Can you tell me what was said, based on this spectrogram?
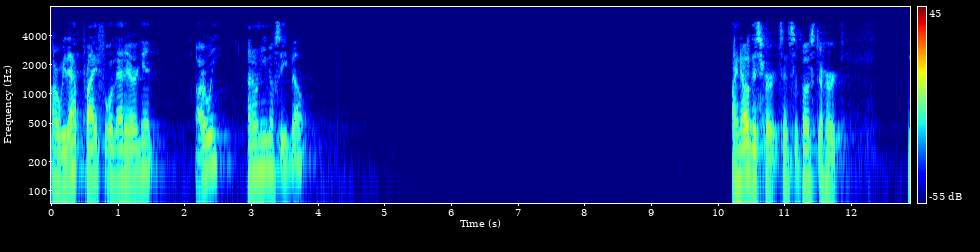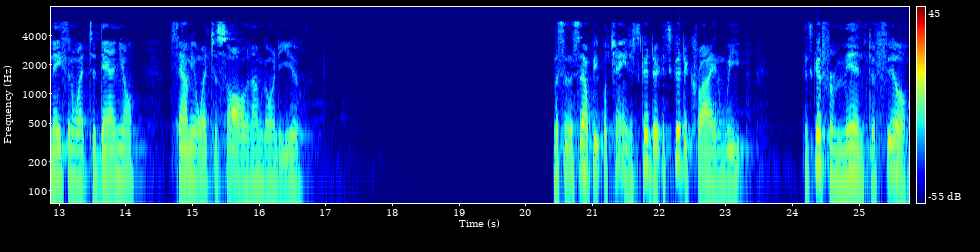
Are we that prideful that arrogant? Are we? I don't need no seatbelt. I know this hurts and it's supposed to hurt. Nathan went to Daniel, Samuel went to Saul, and I'm going to you. Listen, this is how people change. It's good to, it's good to cry and weep. It's good for men to feel.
